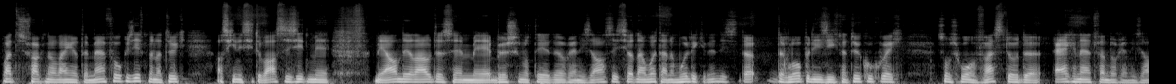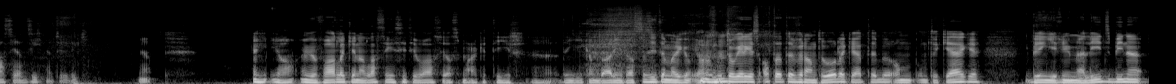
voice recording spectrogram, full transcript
Wat dus vaak naar langere termijn focus heeft, maar natuurlijk, als je in een situatie zit met, met aandeelhouders en met beursgenoteerde organisaties, ja, dan wordt dat een moeilijke. Hè? Dus daar lopen die zich natuurlijk ook weg, soms gewoon vast door de eigenheid van de organisatie aan zich natuurlijk. Ja. Een, ja, een gevaarlijke en een lastige situatie als marketeer, eh, denk ik, om daarin vast te zitten. Maar je, ja, je moet toch ergens altijd de verantwoordelijkheid hebben om, om te kijken, ik breng hier nu mijn leads binnen,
